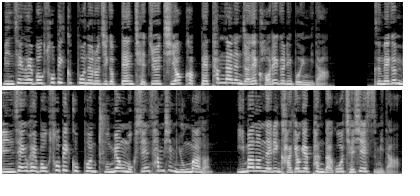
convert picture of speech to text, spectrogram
민생회복 소비 쿠폰으로 지급된 제주 지역 화폐 탐나는 전의 거래 글이 보입니다. 금액은 민생회복 소비 쿠폰 2명 몫인 36만 원, 2만 원 내린 가격에 판다고 제시했습니다.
